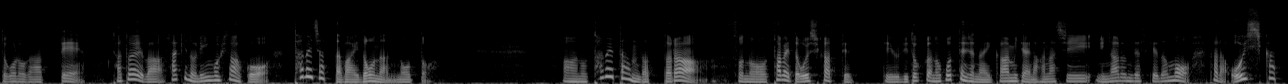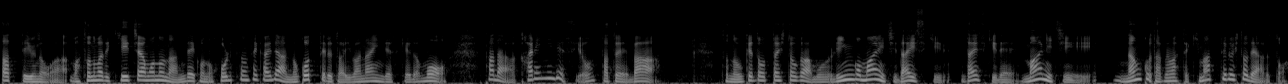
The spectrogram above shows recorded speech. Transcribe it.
ところがあって例えばさっきのリンゴ1箱食べちゃった場合どうなんのと。あの食べたんだったらその食べて美味しかったっていう利得が残ってんじゃないかみたいな話になるんですけどもただ美味しかったっていうのは、まあ、その場で消えちゃうものなんでこの法律の世界では残ってるとは言わないんですけどもただ仮にですよ例えばその受け取った人がもうリンゴ毎日大好き大好きで毎日何個食べますって決まってる人であると。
